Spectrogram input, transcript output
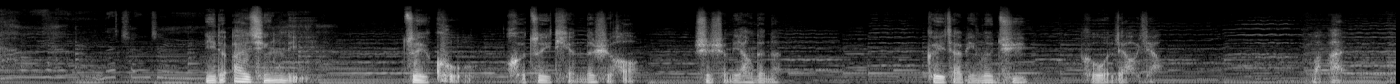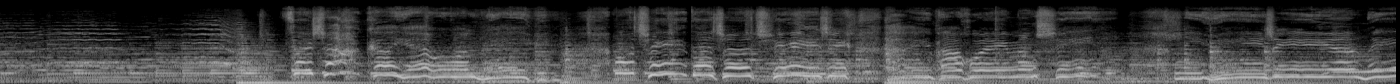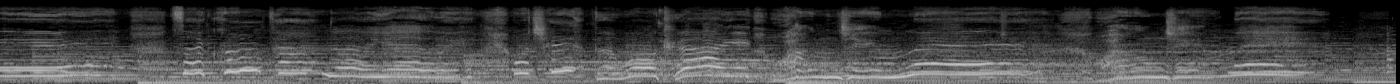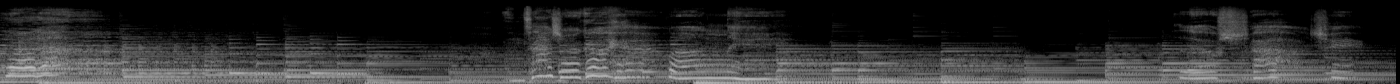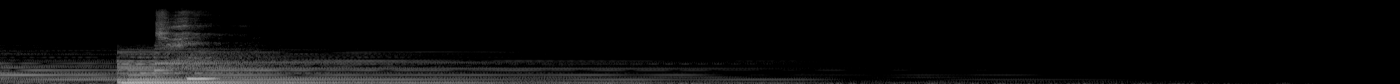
你的爱情里最苦和最甜的时候是什么样的呢？可以在评论区和我聊一聊。晚安，在这个夜晚里，我期待着奇迹，害怕会梦醒。你已经远离，在孤单的夜里，我期待我。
